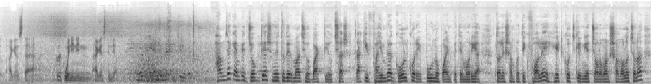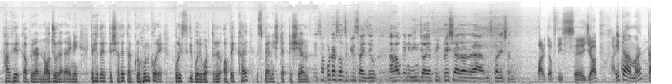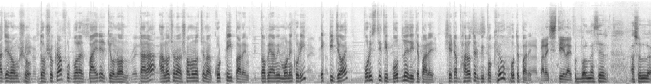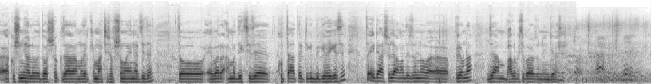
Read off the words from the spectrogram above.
হামজা ক্যাম্পে যোগ দেওয়া সতীর্থদের মাঝেও বাড়তি উচ্ছ্বাস। রাকিব ফাহিমরা গোল করে পূর্ণ পয়েন্ট পেতে মরিয়া। দলের সাম্প্রতিক ফলে হেড কোচকে নিয়ে চলমান সমালোচনা হাভিয়ার কাবরেরার নজর এড়ায়নি পেশাদারিত্বের সাথে তা গ্রহণ করে পরিস্থিতি পরিবর্তনের অপেক্ষায় Spanish tactician. Uh, uh, uh, এটা আমার কাজের অংশ। দর্শকরা ফুটবলের বাইরের কেউ নন। তারা আলোচনা সমালোচনা করতেই পারেন। তবে আমি মনে করি একটি জয় পরিস্থিতি বদলে দিতে পারে সেটা ভারতের বিপক্ষেও হতে পারে। Uh, ফুটবল ম্যাচের আসল আকর্ষণীয় হলো দর্শক যারা আমাদেরকে মাঠে সবসময় এনার্জি দেয়। তো এবার আমরা দেখছি যে খুব তাড়াতাড়ি টিকিট বিক্রি হয়ে গেছে। তো এটা আসলে আমাদের জন্য প্রেরণা যে আম- ভালো কিছু করার জন্য ইন্ডিয়া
